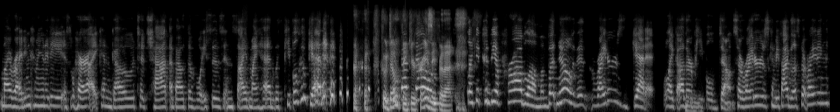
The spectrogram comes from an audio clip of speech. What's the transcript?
my writing community is where I can go to chat about the voices inside my head with people who get it. who don't think you're crazy for that. Like it could be a problem, but no, the writers get it like other mm-hmm. people don't. So writers can be fabulous, but writing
